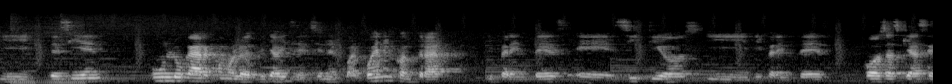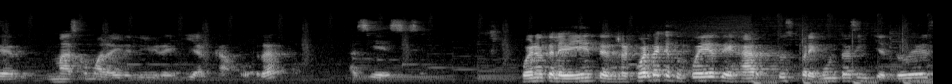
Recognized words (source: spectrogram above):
y deciden un lugar como lo es Villavicencio en el cual pueden encontrar diferentes eh, sitios y diferentes cosas que hacer más como al aire libre y al campo, ¿verdad? Así es. Bueno, televidentes, recuerda que tú puedes dejar tus preguntas, inquietudes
